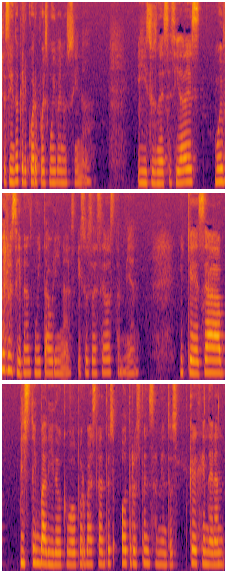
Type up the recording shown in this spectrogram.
Yo siento que el cuerpo es muy venusino y sus necesidades muy venusinas, muy taurinas y sus deseos también. Y que se ha visto invadido como por bastantes otros pensamientos que generan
